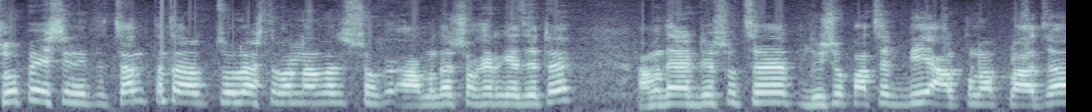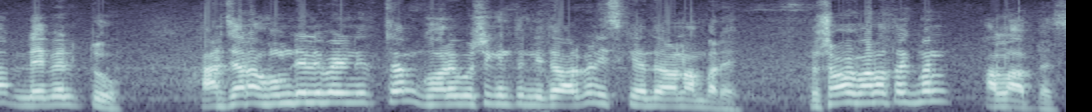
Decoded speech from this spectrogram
শপে এসে নিতে চান, তারা চলে আসতে পারেন আমাদের আমাদের শখের গেজেটে আমাদের অ্যাড্রেস হচ্ছে দুইশো পাঁচের B Alpana plaza level two আর যারা হোম ডেলিভারি নিতে চান, ঘরে বসে কিন্তু নিতে পারবেন স্ক্রিনে দেওয়া নাম্বারে তো সবাই ভালো থাকবেন। আল্লাহ হাফেজ।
